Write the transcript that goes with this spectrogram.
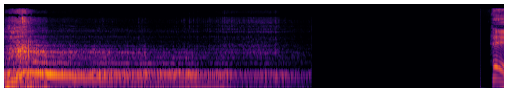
Hey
